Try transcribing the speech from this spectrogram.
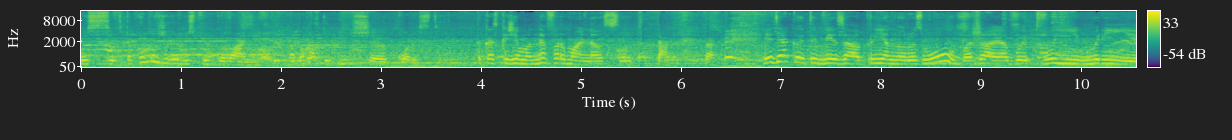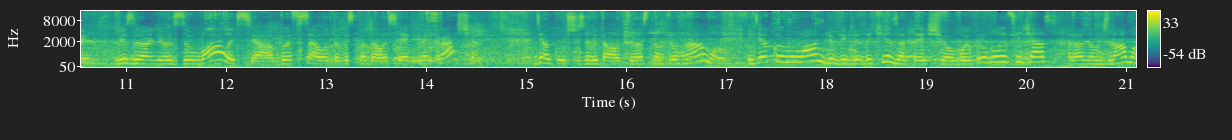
ось в такому живому спілкуванні набагато більше користі. Така, скажімо, неформальна освіта. Так, так. Я дякую тобі за приємну розмову. Бажаю, аби твої мрії візуалізувалися, аби все у тебе складалося як. Дякую, що завітали до нас на програму. І дякуємо вам, любі глядачі, за те, що ви провели цей час разом з нами.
